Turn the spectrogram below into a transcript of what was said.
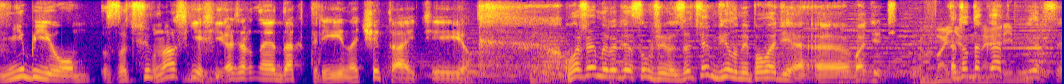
не бьем. Зачем? У нас есть ядерная доктрина, читайте ее. Уважаемые радиослушатели, зачем вилами по воде э, водить? Военная Это догадки, версии.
